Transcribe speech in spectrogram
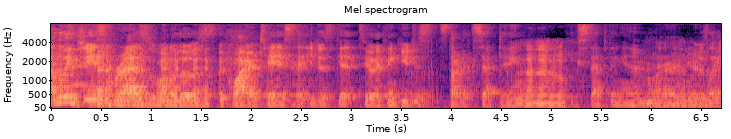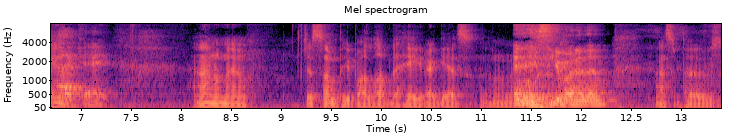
I don't think Jason Mraz is one of those acquired tastes that you just get to. I think you just start accepting accepting him, or Yeah, you're just I like, okay. I don't know. Just some people I love to hate, I guess. I don't know. And what you it see one of them, I suppose.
